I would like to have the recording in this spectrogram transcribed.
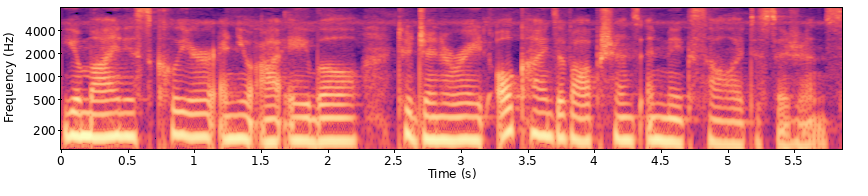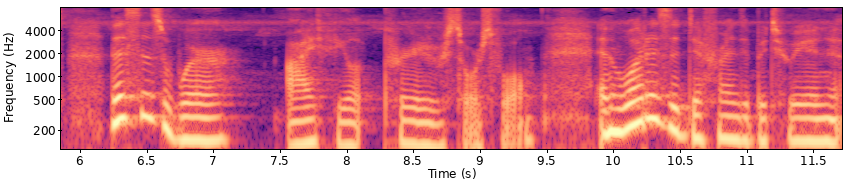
Your mind is clear and you are able to generate all kinds of options and make solid decisions. This is where I feel pretty resourceful. And what is the difference between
